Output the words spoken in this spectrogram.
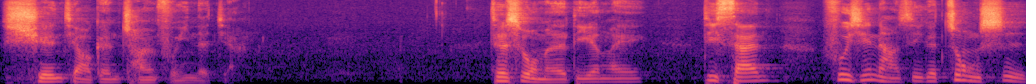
宣教跟传福音的家。这是我们的 DNA。第三，复兴堂是一个重视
